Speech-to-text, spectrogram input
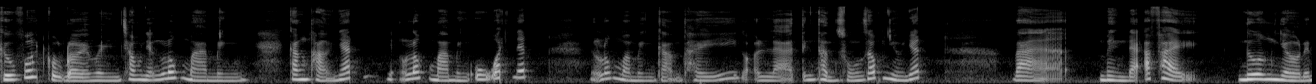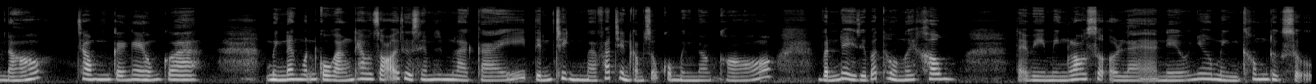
cứu vớt cuộc đời mình trong những lúc mà mình căng thẳng nhất, những lúc mà mình u uất nhất những lúc mà mình cảm thấy, gọi là, tinh thần xuống dốc nhiều nhất. Và mình đã phải nương nhờ đến nó trong cái ngày hôm qua. Mình đang vẫn cố gắng theo dõi thử xem xem là cái tiến trình mà phát triển cảm xúc của mình nó có vấn đề gì bất thường hay không. Tại vì mình lo sợ là nếu như mình không thực sự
